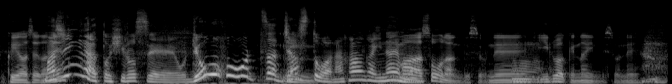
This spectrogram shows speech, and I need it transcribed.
食い合わせがね。マジンガーと広末を両方さジャストはなかなかいないもん、まあそうなんですよね、うん。いるわけないんですよね。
